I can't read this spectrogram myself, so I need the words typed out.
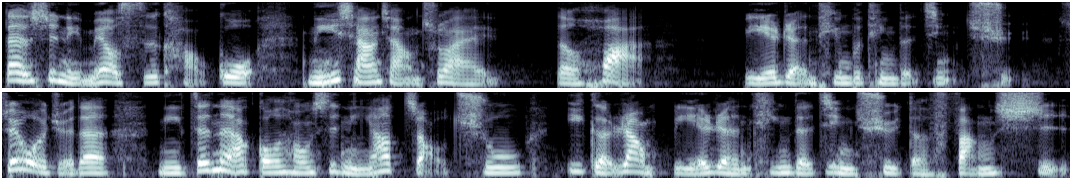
但是你没有思考过你想讲出来的话，别人听不听得进去。所以我觉得你真的要沟通，是你要找出一个让别人听得进去的方式，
